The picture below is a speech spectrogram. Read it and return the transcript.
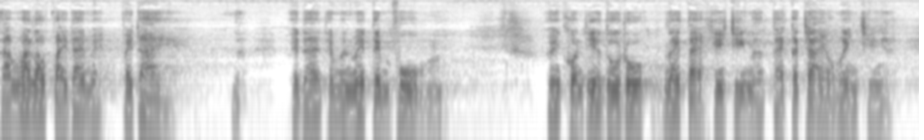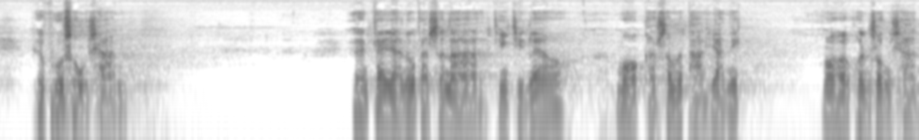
ถามว่าเราไปได้ไหมไปได้ไปได้แต่มันไม่เต็มภูมิไม่คนที่จะดูรูปได้แตกจริงๆนะแตกกระจายออกมาจริงๆ คือผู้ทรงฌาน งั้นกายานุปัสสนาจริง ๆ แล้วเหมาะกับสมถะญาณิกเหมาะกับคนทรงฌาน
